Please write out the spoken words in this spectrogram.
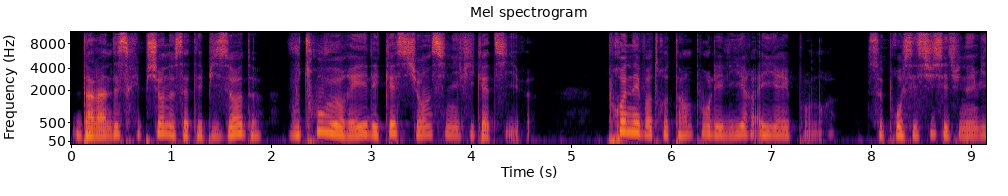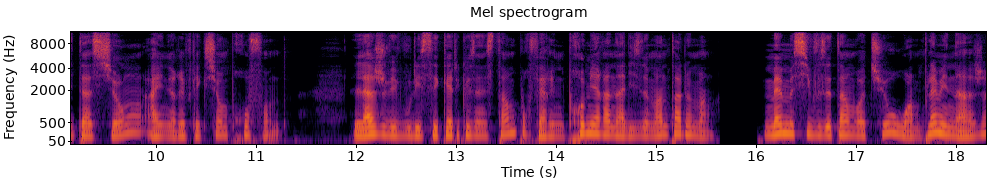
Dans la description de cet épisode, vous trouverez les questions significatives. Prenez votre temps pour les lire et y répondre. Ce processus est une invitation à une réflexion profonde. Là, je vais vous laisser quelques instants pour faire une première analyse mentalement. Même si vous êtes en voiture ou en plein ménage,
